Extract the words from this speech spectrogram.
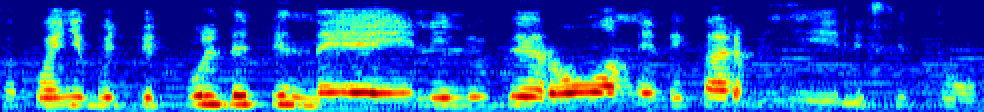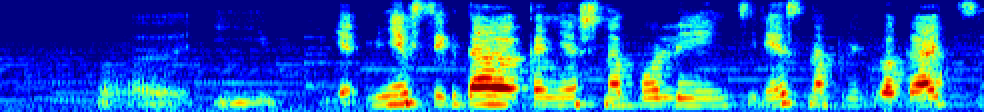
какой-нибудь Пикуль де Пине, или Люберон, или Карбье, или Фиту. Э, и мне всегда, конечно, более интересно предлагать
